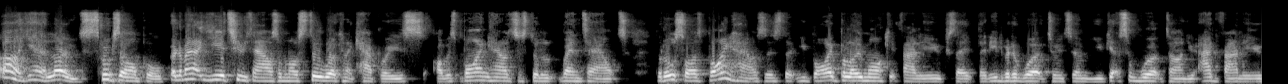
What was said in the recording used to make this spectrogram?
Oh, yeah, loads. For example, in about year 2000, when I was still working at Cadbury's, I was buying houses to rent out, but also I was buying houses that you buy below market value because they, they need a bit of work doing to them. You get some work done, you add value,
